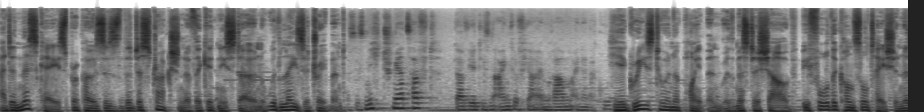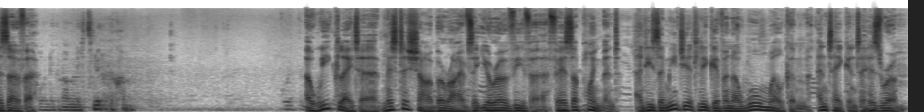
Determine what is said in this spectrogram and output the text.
and in this case proposes the destruction of the kidney stone with laser treatment. das ist nicht schmerzhaft, da wir diesen Eingriff ja im Rahmen einer Narkose He agrees to an appointment with Mr. Schaub before the consultation is over. im Grunde genommen nichts mitbekommen. A week later, Mr. Schaub arrives at Uroviva for his appointment, and he's immediately given a warm welcome and taken to his room.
